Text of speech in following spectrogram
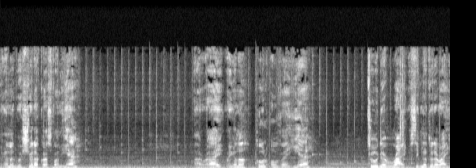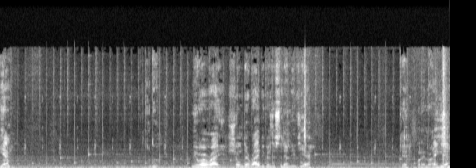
We're gonna go straight across from here. All right, we're gonna pull over here to the right. Signal to the right here. Do mirror right, shoulder right because the student lives here. Okay, put in right here.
